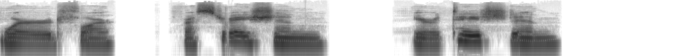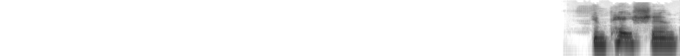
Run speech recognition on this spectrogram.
word for frustration, irritation, impatience.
